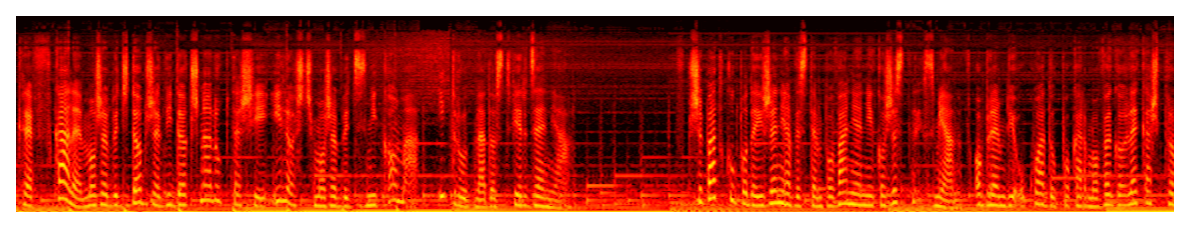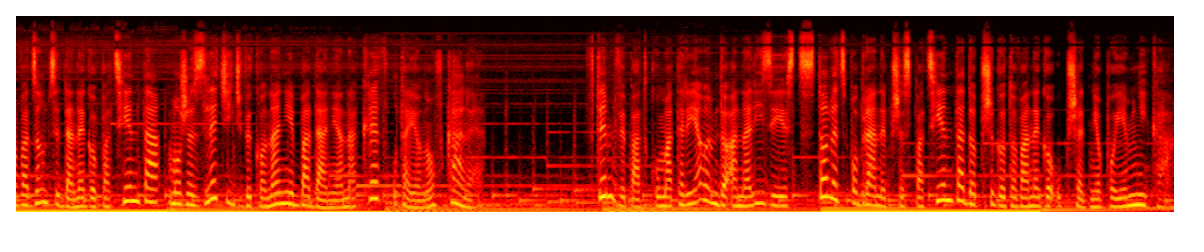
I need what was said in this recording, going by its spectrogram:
Krew w kale może być dobrze widoczna lub też jej ilość może być znikoma i trudna do stwierdzenia. W przypadku podejrzenia występowania niekorzystnych zmian w obrębie układu pokarmowego lekarz prowadzący danego pacjenta może zlecić wykonanie badania na krew utajoną w kale. W tym wypadku materiałem do analizy jest stolec pobrany przez pacjenta do przygotowanego uprzednio pojemnika.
